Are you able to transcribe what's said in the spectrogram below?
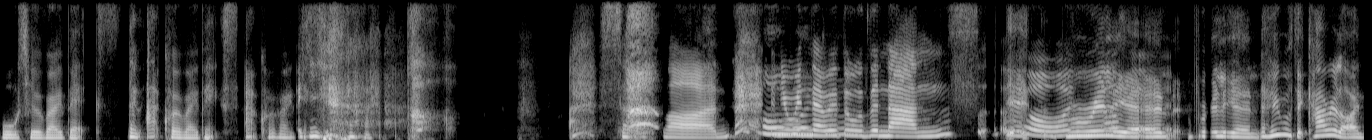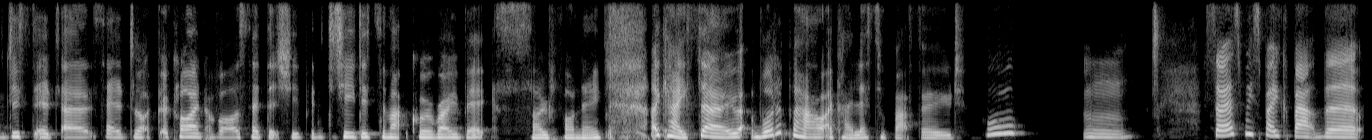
water aerobics no aqua aerobics aqua aerobics Yeah. so fun. Oh and you're in there with all the nans. Oh, brilliant, brilliant. Who was it? Caroline just said, uh, said like a client of ours said that she'd been she did some aqua aerobics. So funny. Okay, so what about? Okay, let's talk about food. Mm. So as we spoke about the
